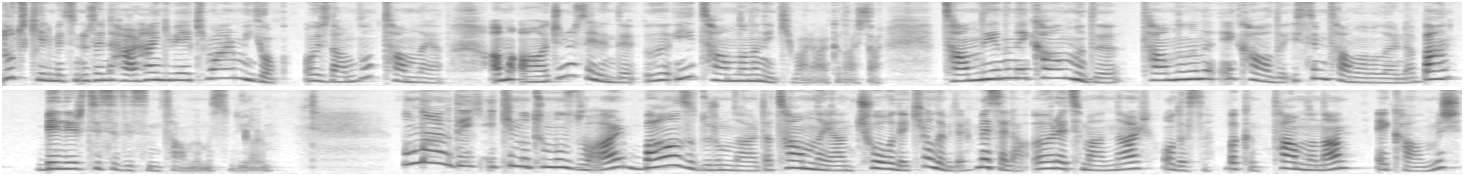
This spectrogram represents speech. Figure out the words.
dut kelimesinin üzerinde herhangi bir eki var mı? Yok. O yüzden bu tamlayan. Ama ağacın üzerinde ı i tamlanan eki var arkadaşlar. Tamlayanın ek almadığı, tamlananın ek aldığı isim tamlamalarına ben belirtisiz isim tamlaması diyorum. Bunlarla da iki notumuz var. Bazı durumlarda tamlayan çoğul eki alabilir. Mesela öğretmenler odası. Bakın tamlanan ek almış.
